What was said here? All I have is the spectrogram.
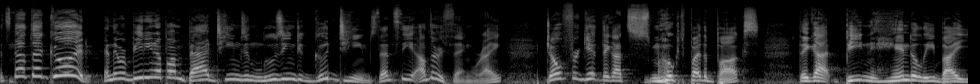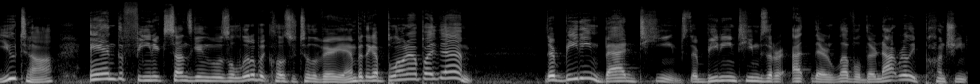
It's not that good. And they were beating up on bad teams and losing to good teams. That's the other thing, right? Don't forget they got smoked by the Bucks. They got beaten handily by Utah, and the Phoenix Suns game was a little bit closer till the very end, but they got blown out by them. they're beating bad teams. They're beating teams that are at their level. They're not really punching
